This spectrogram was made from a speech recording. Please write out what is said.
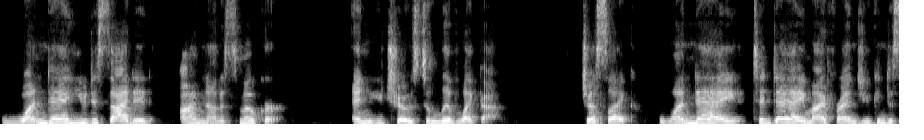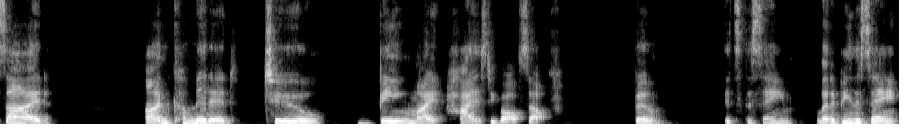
One day you decided, I'm not a smoker, and you chose to live like that. Just like one day, today, my friends, you can decide, I'm committed to being my highest evolved self. Boom. It's the same. Let it be the same.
